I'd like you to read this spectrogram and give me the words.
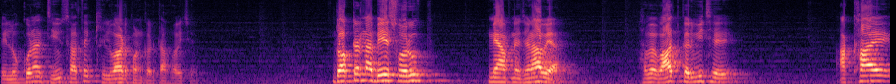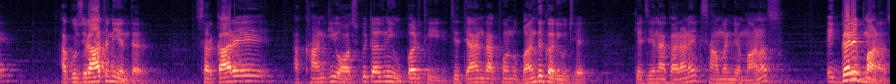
એ લોકોના જીવ સાથે ખિલવાડ પણ કરતા હોય છે. ડૉક્ટરના બે સ્વરૂપ મેં આપને જણાવ્યા. હવે વાત કરવી છે આખાએ આ ગુજરાતની અંદર. સરકારે આ ખાનગી હોસ્પિટલની ઉપરથી જે ધ્યાન રાખવાનું બંધ કર્યું છે કે જેના કારણે એક સામાન્ય માણસ એક ગરીબ માણસ.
